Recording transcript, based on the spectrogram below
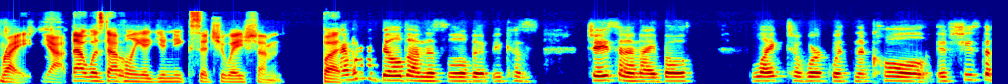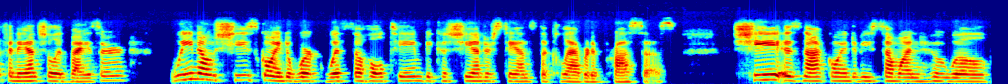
right. Yeah, that was definitely a unique situation. But I want to build on this a little bit because Jason and I both like to work with Nicole. If she's the financial advisor, we know she's going to work with the whole team because she understands the collaborative process. She is not going to be someone who will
